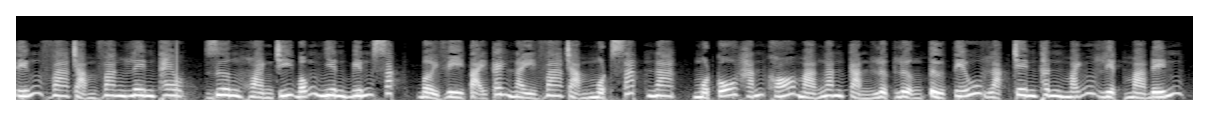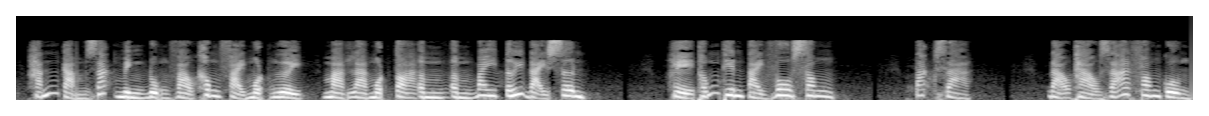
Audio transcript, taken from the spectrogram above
tiếng va chạm vang lên theo, Dương Hoàng Chí bỗng nhiên biến sắc, bởi vì tại cách này va chạm một sát na, một cỗ hắn khó mà ngăn cản lực lượng từ tiếu lạc trên thân mãnh liệt mà đến, hắn cảm giác mình đụng vào không phải một người, mà là một tòa ầm ầm bay tới Đại Sơn. Hệ thống thiên tài vô song. Tác giả. Đạo thảo giá phong cuồng.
